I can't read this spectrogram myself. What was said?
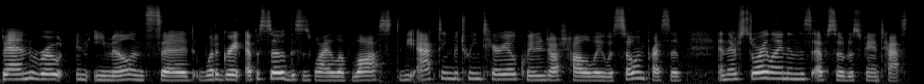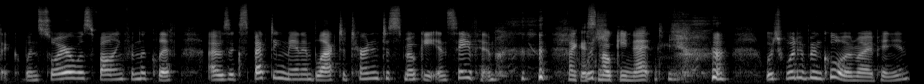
Ben wrote an email and said, What a great episode. This is why I love Lost. The acting between Terry O'Quinn and Josh Holloway was so impressive, and their storyline in this episode was fantastic. When Sawyer was falling from the cliff, I was expecting Man in Black to turn into Smokey and save him. Like a Which- smoky net. which would have been cool in my opinion.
